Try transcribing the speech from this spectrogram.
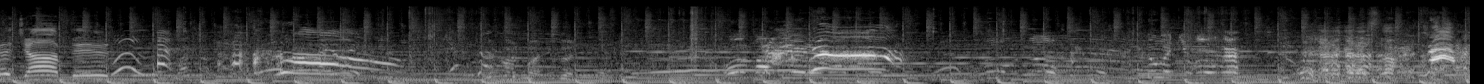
Good job, dude. Oh! You're good, man. You're good. Oh, my dear. Ah! Do it, you ogre. Drop it!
